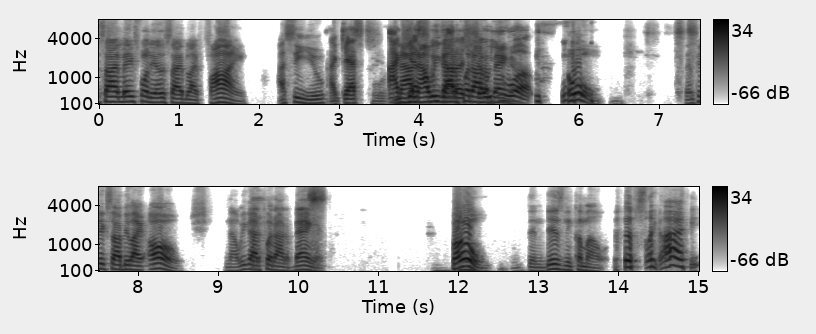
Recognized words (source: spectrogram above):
side makes one, the other side be like, fine, I see you. I guess I Now- guess now we, we gotta gotta, put out a you banger. up. Boom. then Pixar be like, oh, sh- now we got to put out a banger. Boom. Then Disney come out. it's like, all right.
